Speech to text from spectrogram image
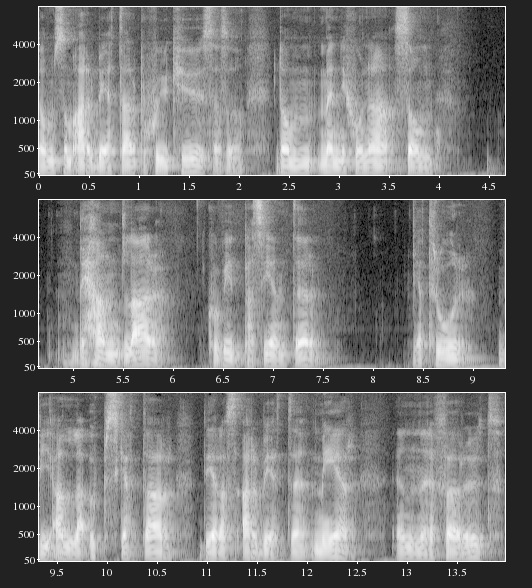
de som arbetar på sjukhus, alltså de människorna som behandlar covid-patienter. Jag tror vi alla uppskattar deras arbete mer än eh, förut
